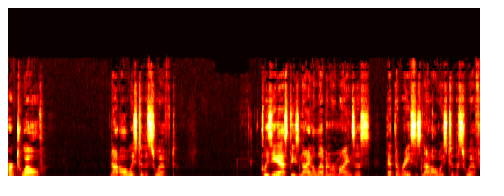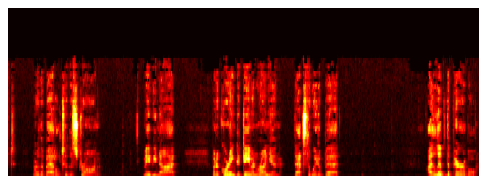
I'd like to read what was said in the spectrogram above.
Part 12 Not Always to the Swift. Ecclesiastes 9:11 reminds us that the race is not always to the swift, nor the battle to the strong. Maybe not, but according to Damon Runyon, that's the way to bet. I lived the parable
